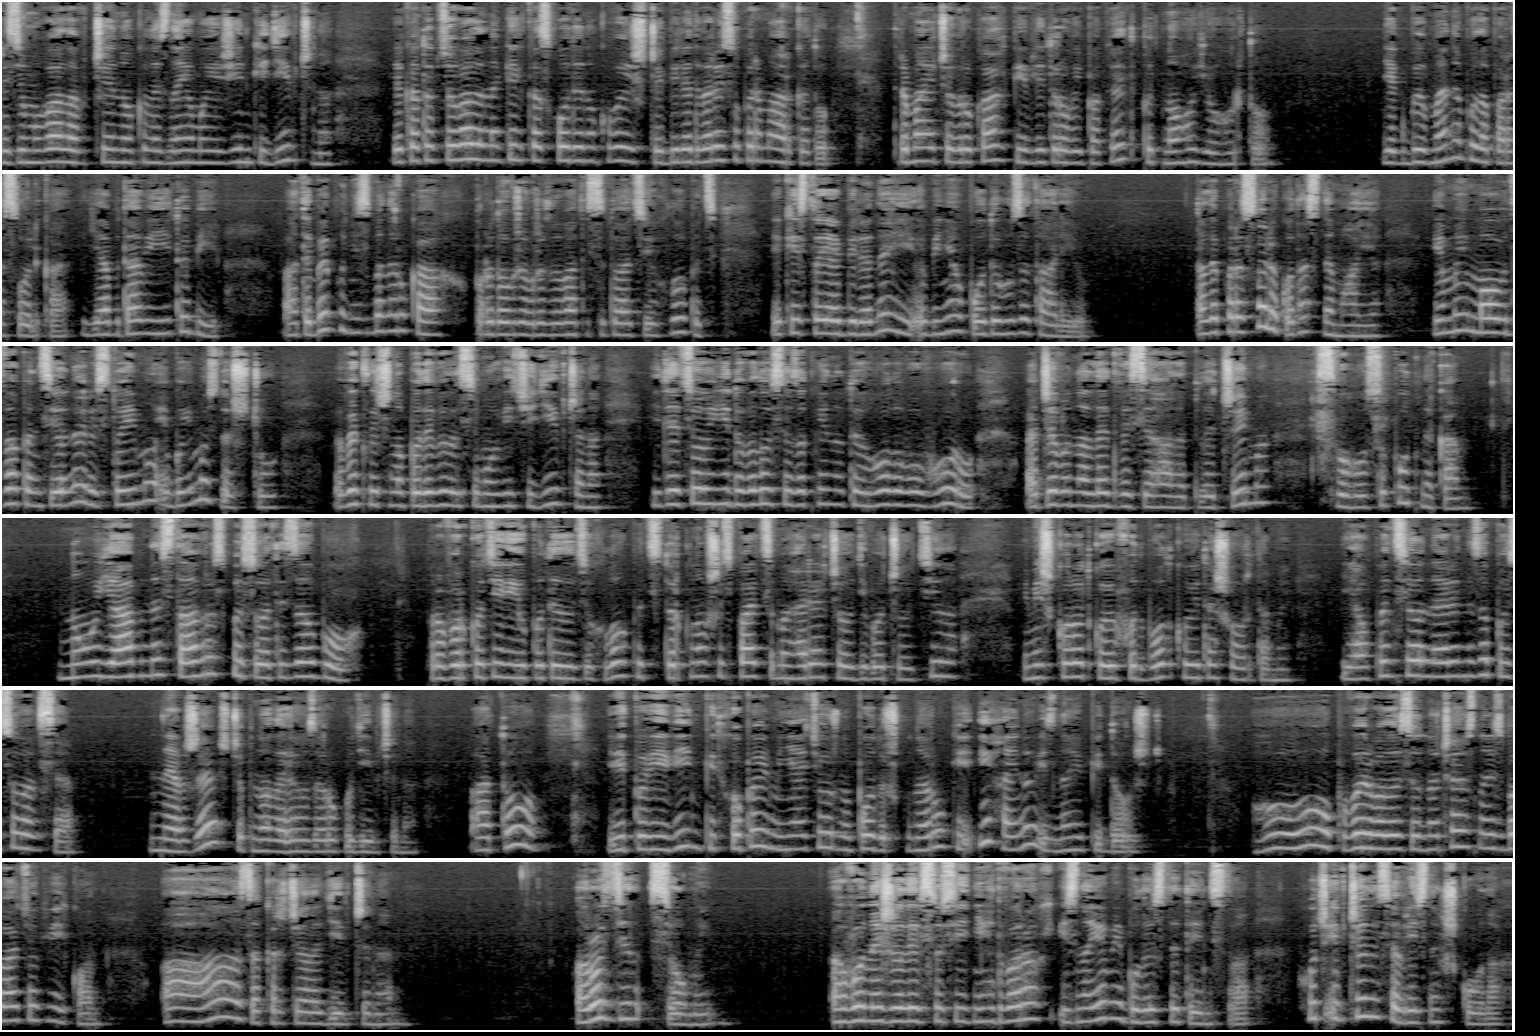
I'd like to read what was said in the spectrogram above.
резюмувала вчинок незнайомої жінки дівчина, яка тупцювала на кілька сходинок вище біля дверей супермаркету, тримаючи в руках півлітровий пакет питного йогурту. Якби в мене була парасолька, я б дав її тобі, а тебе поніс би на руках, продовжив розвивати ситуацію хлопець, який стояв біля неї і обійняв подругу за талію. Але парасольок у нас немає, і ми, мов два пенсіонери, стоїмо і боїмось дощу. Виклично подивилась йому в вічі дівчина, і для цього їй довелося закинути голову вгору, адже вона ледве сягала плечима свого супутника. Ну, я б не став розписуватись за обох. Проворкотів її у потилицю хлопець, торкнувшись пальцями гарячого дівочого тіла між короткою футболкою та шортами. Я в пенсіонери не записувався. Невже? щепнула його за руку дівчина. А то, відповів він, підхопив мініатюрну подружку на руки і гайнув із нею під дощ. Гоп, вирвалось одночасно із багатьох вікон. Ага, закричала дівчина. Розділ сьомий. Вони жили в сусідніх дворах і знайомі були з дитинства, хоч і вчилися в різних школах.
